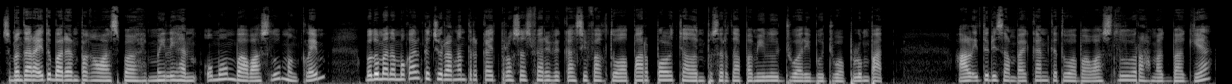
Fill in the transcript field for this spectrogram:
Sementara itu Badan Pengawas Pemilihan Umum Bawaslu mengklaim belum menemukan kecurangan terkait proses verifikasi faktual parpol calon peserta pemilu 2024. Hal itu disampaikan Ketua Bawaslu Rahmat Bagja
